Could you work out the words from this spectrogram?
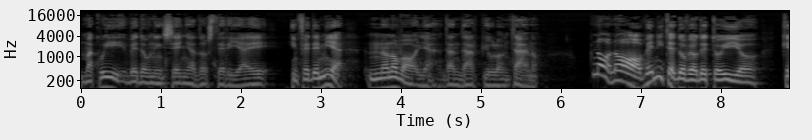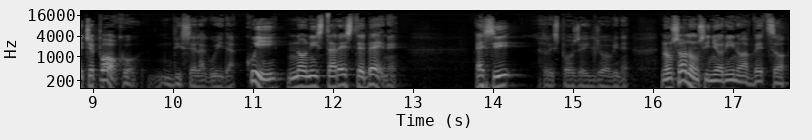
Ma qui vedo un'insegna d'osteria e, in fede mia, non ho voglia d'andar più lontano. No, no, venite dove ho detto io, che c'è poco, disse la guida. Qui non i stareste bene. Eh sì, rispose il giovine, non sono un signorino avvezzo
